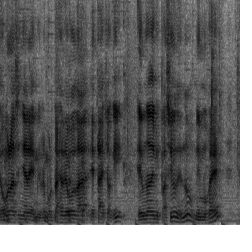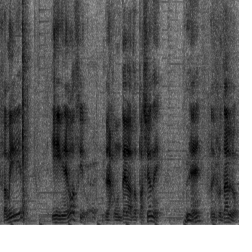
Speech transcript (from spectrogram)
Luego la enseñaré. Mi reportaje de boda está hecho aquí. Es una de mis pasiones, ¿no? Mi mujer, mi familia y mi negocio. La junté las dos pasiones. ¿Eh? Para disfrutarlo.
